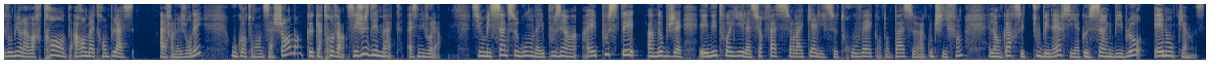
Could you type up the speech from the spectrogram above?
il vaut mieux en avoir 30 à remettre en place à la fin de la journée ou quand on rentre sa chambre que 80. C'est juste des maths à ce niveau-là. Si on met 5 secondes à, épouser un, à épouster un objet et nettoyer la surface sur laquelle il se trouvait quand on passe un coup de chiffon, là encore, c'est tout bénéf s'il n'y a que 5 bibelots et non 15.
